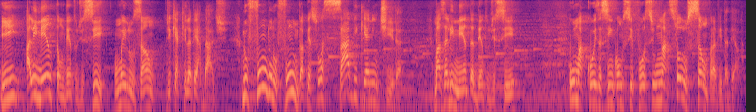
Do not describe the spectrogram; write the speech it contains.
e alimentam dentro de si uma ilusão de que aquilo é verdade. No fundo, no fundo, a pessoa sabe que é mentira, mas alimenta dentro de si uma coisa assim como se fosse uma solução para a vida dela.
